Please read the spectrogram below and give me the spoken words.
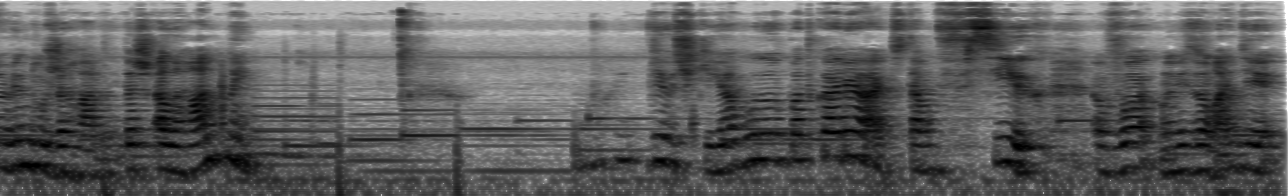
Ну, він дуже гарний, теж елегантний. Дівчатки, я буду подкорять там всіх в Новій Зеландії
